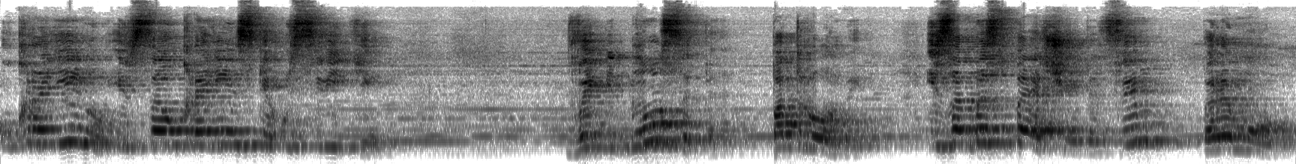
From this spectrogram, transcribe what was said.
Україну і все українське у світі. Ви підносите патрони і забезпечуєте цим перемогу.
